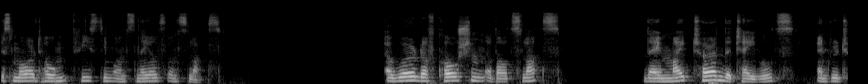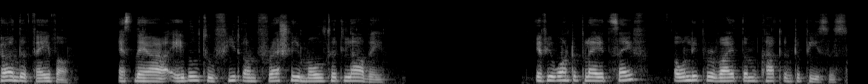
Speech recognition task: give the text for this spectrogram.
is more at home feasting on snails and slugs. A word of caution about slugs. They might turn the tables and return the favor, as they are able to feed on freshly molted larvae. If you want to play it safe, only provide them cut into pieces.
